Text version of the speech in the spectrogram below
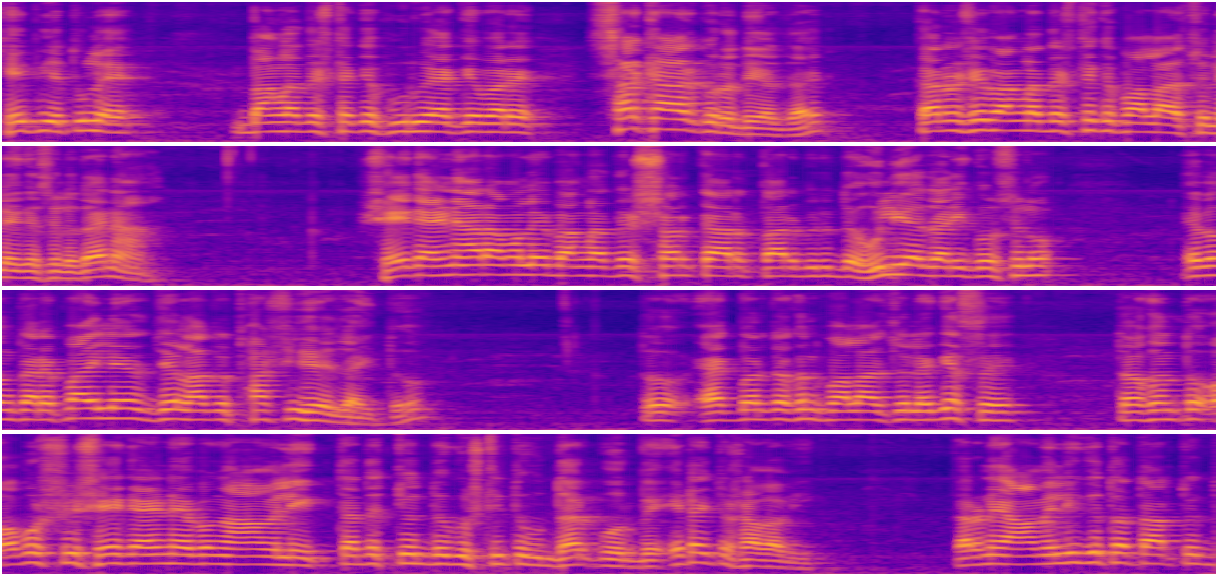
খেপিয়ে তুলে বাংলাদেশটাকে পুরো একেবারে সরকার করে দেওয়া যায়। কারণ সে বাংলাদেশ থেকে পালা চলে গেছিল, তাই না? শেখ হাসিনার আমলে বাংলাদেশ সরকার তার বিরুদ্ধে হুলিয়া জারি করছিল এবং তারে পাইলে জেল হাজত ফাঁসি হয়ে যাইতো। তো একবার যখন পালায় চলে গেছে, তখন তো অবশ্যই শেখ হাসিনা এবং আওয়ামী লীগ তাদের চোদ্দ গোষ্ঠী তো উদ্ধার করবে, এটাই তো স্বাভাবিক। কারণ এই আওয়ামী লীগও তো তার চোদ্দ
